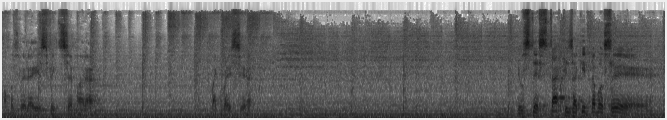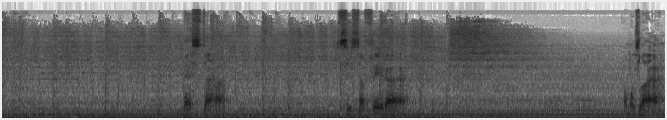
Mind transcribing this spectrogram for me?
Vamos ver aí esse fim de semana. Como é que vai ser? E os destaques aqui para você. Desta sexta-feira. Vamos lá.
